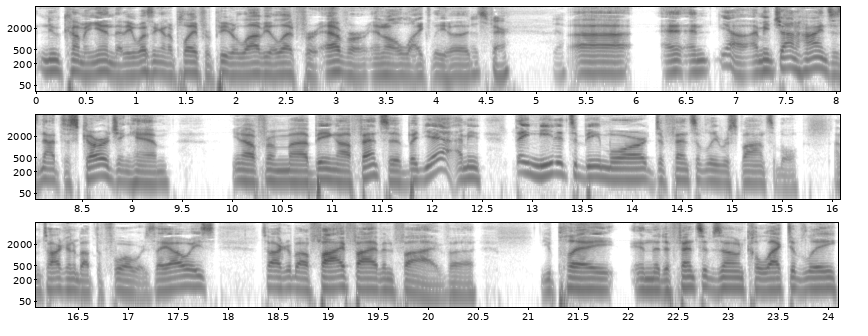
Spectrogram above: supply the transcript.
knew coming in that he wasn't going to play for Peter Laviolette forever, in all likelihood. That's fair. Yeah. Uh, and, and yeah, I mean, John Hynes is not discouraging him, you know, from uh, being offensive. But yeah, I mean, they needed to be more defensively responsible. I'm talking about the forwards. They always talk about five, five, and five. Uh, you play in the defensive zone collectively,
